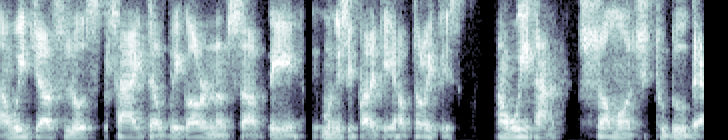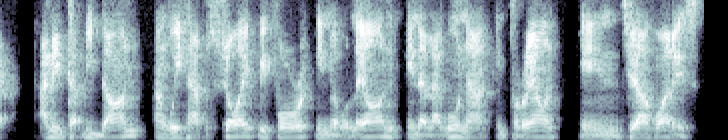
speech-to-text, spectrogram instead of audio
and we just lose sight of the governors of the municipality authorities and we have so much to do there. And it can be done and we have shown it before in nuevo leon in la laguna in torreon in ciudad juarez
